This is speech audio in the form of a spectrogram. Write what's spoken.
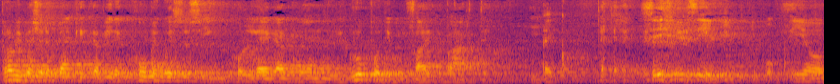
Però mi piacerebbe anche capire come questo si collega con il gruppo di cui fai parte. Ecco, sì, sì, io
